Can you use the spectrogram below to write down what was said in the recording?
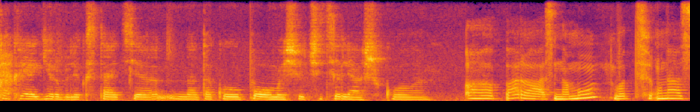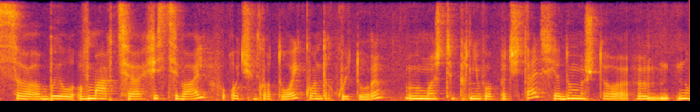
Как реагировали, кстати, на такую помощь учителя школы? А, по-разному. Вот у нас э, был в марте фестиваль очень крутой, контркультуры. Вы можете про него почитать. Я думаю, что э, ну,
